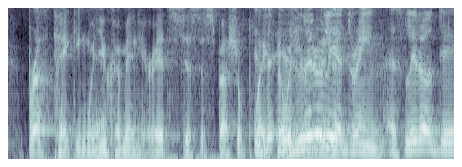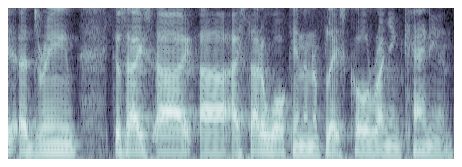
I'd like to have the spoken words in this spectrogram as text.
breathtaking when you come in here. It's just a special place. It's, it's literally a dream. It's literally a dream because I uh, uh, I started walking in a place called Runyon Canyon.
